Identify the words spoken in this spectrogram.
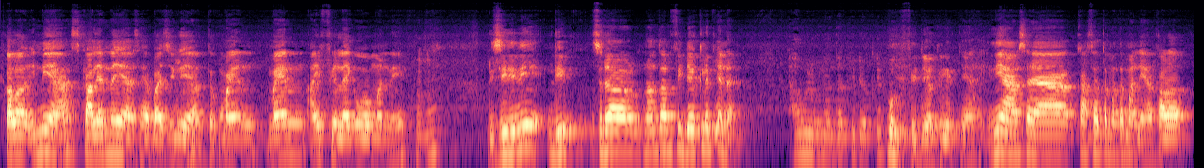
kalau ini ya sekalian ya saya bahas juga ya untuk main main I Feel Like a Woman nih di sini nih di sudah nonton video klipnya enggak? Aku belum nonton video klip. Uh, video klipnya. Ini ya saya kasih teman-teman ya. Kalau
